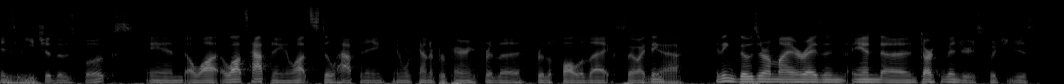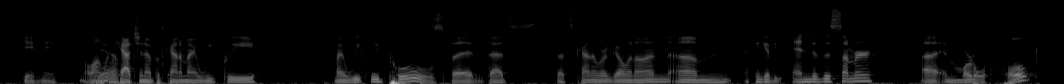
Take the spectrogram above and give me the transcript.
into Mhm. each of those books, and a lot a lot's happening, a lot's still happening, and we're kind of preparing for the for the fall of X. So I think yeah. I think those are on my horizon, and uh, Dark Avengers, which you just gave me, along Yeah. with catching up with kind of my weekly my weekly pools. But that's that's kind of where we're going on. Um, I think at the end of the summer, uh, Immortal Hulk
